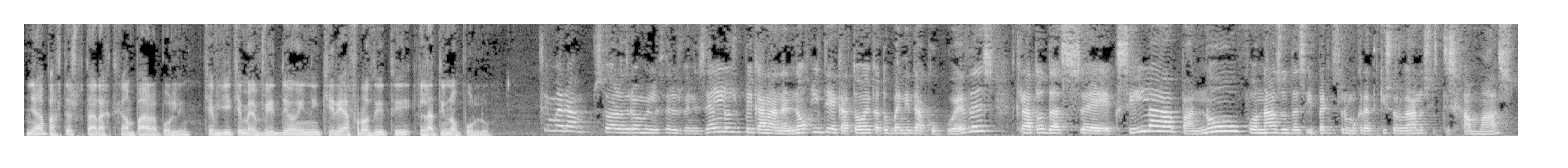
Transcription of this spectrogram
Μια από αυτές που ταράχτηκαν πάρα πολύ και βγήκε με βίντεο είναι η κυρία Αφροδίτη Λατινοπούλου. Σήμερα στο αεροδρόμιο Ελευθέριος Βενιζέλος μπήκαν ανενόχλητοι 100-150 κουκουέδες, κρατώντας ε, ξύλα, πανό, φωνάζοντας υπέρ της τρομοκρατικής οργάνωσης της Χαμάς.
